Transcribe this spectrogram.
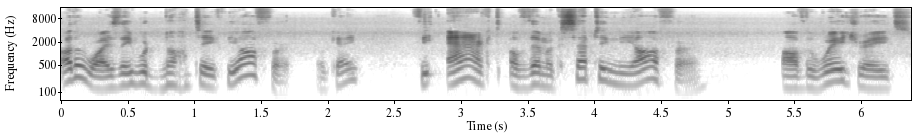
otherwise, they would not take the offer. Okay, the act of them accepting the offer of the wage rates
